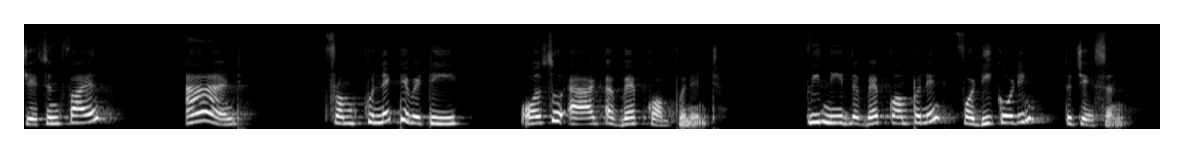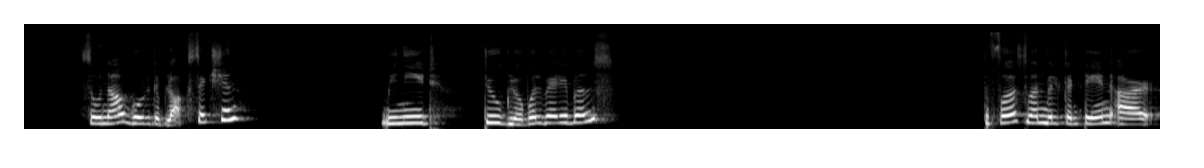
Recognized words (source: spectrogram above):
JSON file and from connectivity also add a web component we need the web component for decoding the JSON. So now go to the block section. We need two global variables. The first one will contain our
